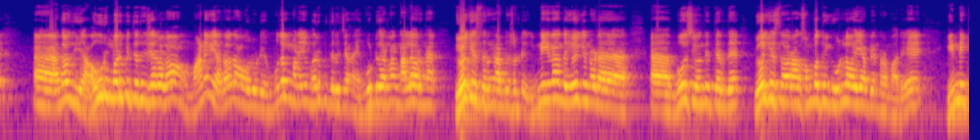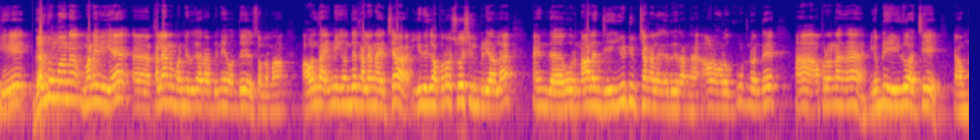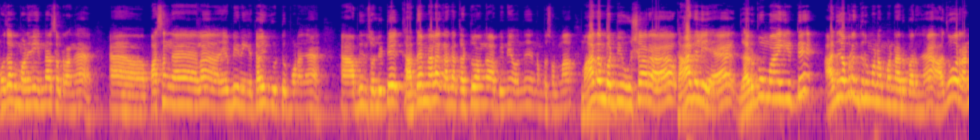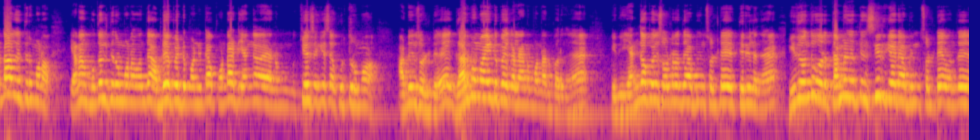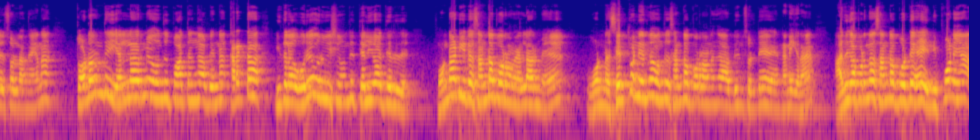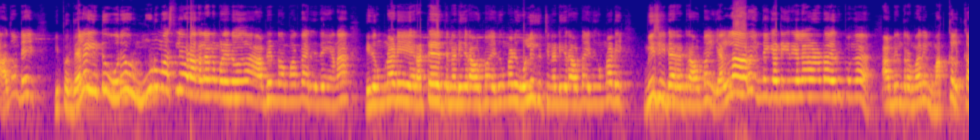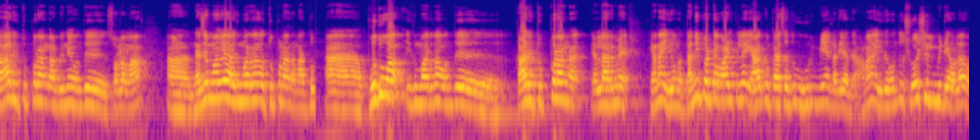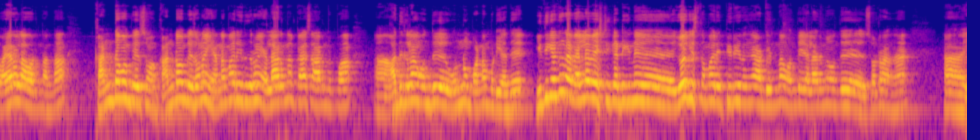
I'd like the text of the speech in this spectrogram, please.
அதாவது அவர் மறுப்பு தெரிவிச்சாராலும் அவங்க மனைவி அதாவது அவருடைய முதல் மனைவி மறுப்பு தெரிவித்தாங்க எங்கள் வீட்டுக்காரெல்லாம் நல்லவருங்க யோகேஸ்வருங்க அப்படின்னு சொல்லிட்டு. இன்றைக்கி தான் அந்த யோகியனோட போசி வந்து தெரிது யோகேஸ்வரன் சொம்ப தூக்கி உள்ள வை அப்படின்ற மாதிரி இன்னைக்கு கர்ப்பமான மனைவியை கல்யாணம் பண்ணியிருக்காரு அப்படின்னே வந்து சொல்லலாம். அவள் தான் இன்னைக்கு வந்து கல்யாணம் ஆயிடுச்சா? இதுக்கப்புறம் சோஷியல் மீடியாவில் இந்த ஒரு நாலஞ்சு யூடியூப் சேனலுங்க இருக்கிறாங்க. அவனவங்கள கூட்டின்னு வந்து அப்புறம் என்னங்க? எப்படி இதுவாச்சு? முதல் மனைவி என்ன சொல்கிறாங்க பசங்கலாம் எப்படி நீங்கள் தவிக்கி விட்டு போனாங்க? அப்படின்னு சொல்லிட்டு கதை மேலே கதை கட்டுவாங்க அப்படின்னே வந்து நம்ம சொல்லலாம். மாதம்பட்டி உஷாரா காதலியை கர்ப்பமாகிட்டு அதுக்கப்புறம் திருமணம் பண்ணாரு பாருங்க. அதுவும் ரெண்டாவது திருமணம். ஏன்னா முதல் திருமணம் வந்து அப்படியே போயிட்டு பண்ணிட்டா பொண்டாட்டி எங்கே நம்ம கேஸை கேஸை கொடுத்துருமோ? அப்படின்னு சொல்லிட்டு கர்ப்பமாயிட்டு போய் கல்யாணம் பண்ணாரு பாருங்க. இது எங்க போய் சொல்றது அப்படின்னு சொல்லிட்டு தெரியலங்க. இது வந்து ஒரு தமிழகத்தின் சீர்கேடு அப்படின்னு சொல்லிட்டு வந்து சொல்லாங்க ஏன்னா தொடர்ந்து எல்லாருமே வந்து பார்த்தங்க அப்படின்னா கரெக்டாக இதில் ஒரே ஒரு விஷயம் வந்து தெளிவாக தெரியுது. பொண்டாட்டிகிட்ட சண்டை போடுறவங்க எல்லாருமே உன்னை செட் பண்ணியிருந்தா வந்து சண்டை போடுறானுங்க அப்படின்னு சொல்லிட்டு நினைக்கிறேன். அதுக்கப்புறம் தான் சண்டை போட்டு ஏய் நீ போனியா? அதுவும் டேய் இப்போ விலையிட்டு ஒரே ஒரு மூணு மாதத்துலேயே விட கல்யாணம் பண்ணிடுவாங்க அப்படின்ற மாதிரி தான் இருக்குது. ஏன்னா இதுக்கு முன்னாடி ரட்டை எழுத்து நடிகர் ஆகட்டும் இதுக்கு முன்னாடி ஒல்லிக்குச்சி நடிகர் ஆகட்டும் இதுக்கு முன்னாடி மியூசிக் டைரக்டர் ஆகட்டும் எல்லாரும் இந்த கேட்டகிரியில இருப்பாங்க அப்படின்ற மாதிரி மக்கள் காரி துப்புறாங்க அப்படின்னே வந்து சொல்லலாம். நிஜமாகவே நிஜமாவே அது மாதிரி தான் துப்புனாங்க. நான் துப் பொதுவாக இது மாதிரி தான் வந்து காரி துப்புறாங்க எல்லாருமே. ஏன்னா இவங்க தனிப்பட்ட வாழ்க்கையில் யாருக்கும் பேசுறதுக்கு உரிமையே கிடையாது. ஆனால் இது வந்து சோஷியல் மீடியாவில் வைரலாக இருந்தால்தான் கண்டவன் பேசுவான். கண்டவன் பேசுவானா என்ன மாதிரி இருக்கிறோம் எல்லாரும் தான் பேச ஆரம்பிப்பான். அதுக்கெல்லாம் வந்து ஒன்றும் பண்ண முடியாது. இதுக்கு எதுக்கு நான் வெள்ளை வேஷ்டி கட்டிக்கின்னு யோகிஸ்த மாதிரி திரியுதுங்க அப்படின்னு தான் வந்து எல்லாருமே வந்து சொல்கிறாங்க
